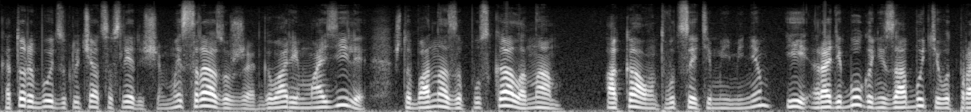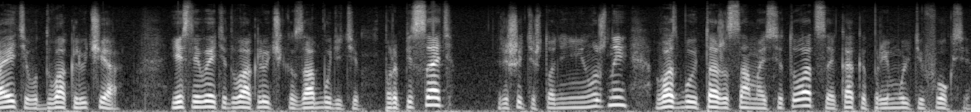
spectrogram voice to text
который будет заключаться в следующем. Мы сразу же говорим Mozilla, чтобы она запускала нам аккаунт вот с этим именем. И ради бога не забудьте вот про эти вот два ключа. Если вы эти два ключика забудете прописать, решите, что они не нужны, у вас будет та же самая ситуация, как и при мультифоксе.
